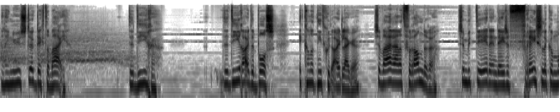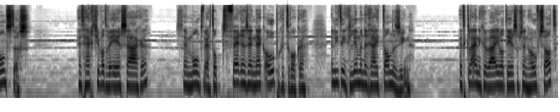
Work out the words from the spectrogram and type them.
Alleen nu een stuk dichterbij. De dieren. De dieren uit het bos. Ik kan het niet goed uitleggen. Ze waren aan het veranderen. Ze muteerden in deze vreselijke monsters. Het hertje wat we eerst zagen, zijn mond werd tot ver in zijn nek opengetrokken en liet een glimmende rij tanden zien. Het kleine gewei wat eerst op zijn hoofd zat,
